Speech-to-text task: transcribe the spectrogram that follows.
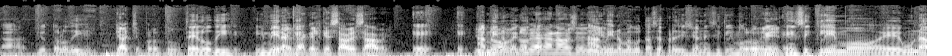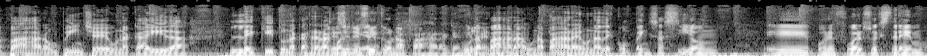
Ah, yo te lo dije. Ya, che, pero tú. Te lo dije. Y mira que, que, el que sabe, sabe. eh, eh, a mí no- no, me no gusta, había ganado ese día. A mí no me gusta hacer predicciones en ciclismo porque dijiste. en ciclismo eh, una pájara, un pinche, una caída le quita una carrera a ¿Qué cualquiera. significa una pájara? Que Una pájara, no una pájara es una descompensación por esfuerzo extremo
